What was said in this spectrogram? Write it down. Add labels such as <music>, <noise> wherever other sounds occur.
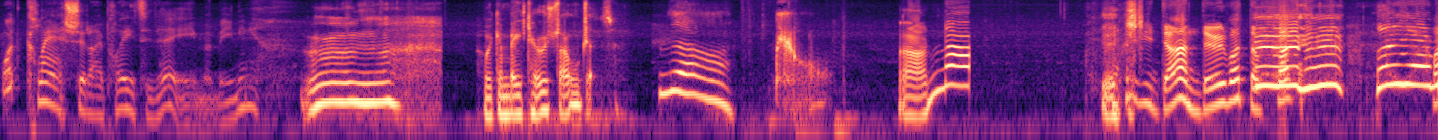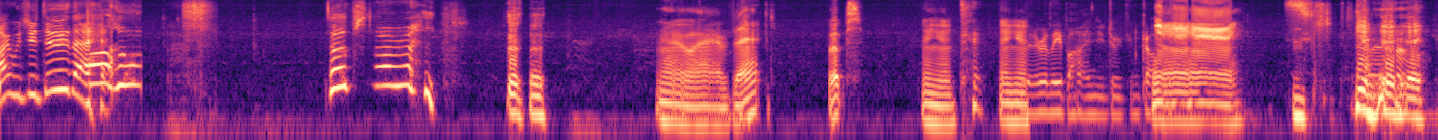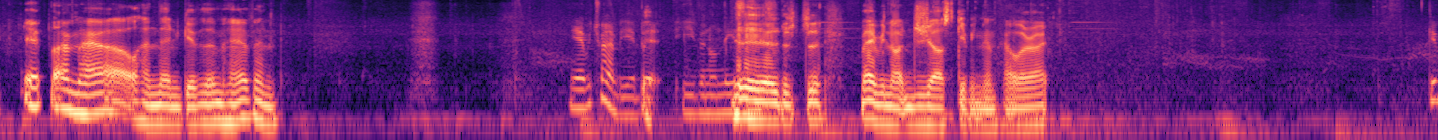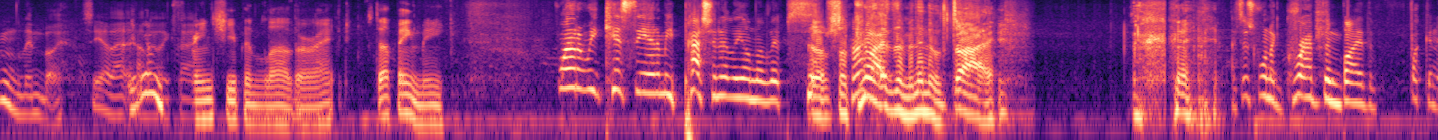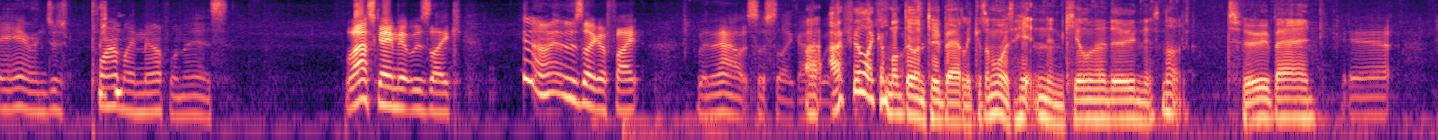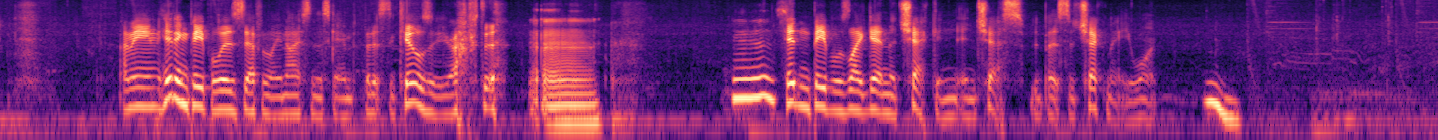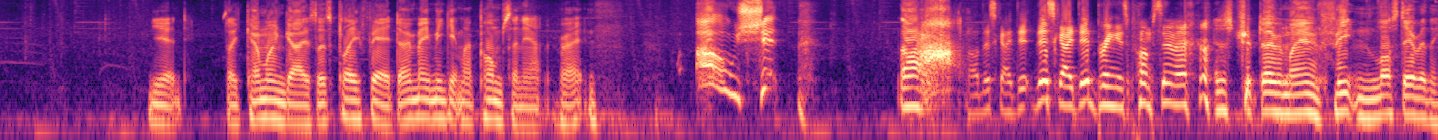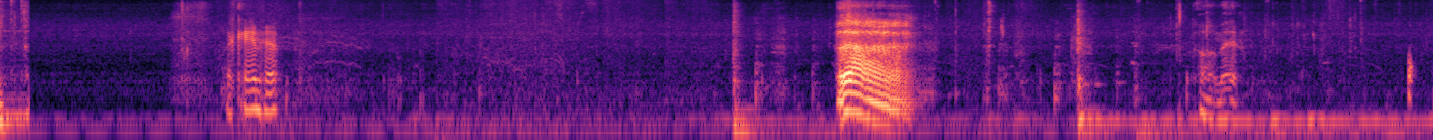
What class should I play today, Mabeanie? Um, we can be two soldiers. No. Oh no! What have you done, dude? What the fuck? I am. Why would you do that? <laughs> I'm sorry. <laughs> I'll have that. Whoops. Hang on. <laughs> Hang on. Literally behind you drinking coffee. Give them hell and then give them heaven. Yeah, we try and be a bit even on these. <laughs> Yeah, just, just- maybe not just giving them hell, alright? Give them limbo. See how that, Give how them like that. and love, alright? Stop being me. Why don't we kiss the enemy passionately on the lips? I'll surprise them and then they'll die. <laughs> I just want to grab them by the fucking hair and just plant my mouth on this. Last game it was like, you know, it was like a fight, but now it's just like I, I, I feel like I'm not doing too badly because I'm always hitting and killing a dude and it's not too bad. yeah. I mean, hitting people is definitely nice in this game, but it's the kills that you're <laughs> after. Uh, yes. Hitting people is like getting a check in, in chess, but it's the checkmate you want. Yeah. It's like, come on, guys, let's play fair. Don't make me get my Thompson out, right? <laughs> Oh shit! <laughs> Ah! Oh, this guy did. This guy did bring his pumps in. out. <laughs> I just tripped over my own feet and lost everything. that can happen. Ah. Oh man.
